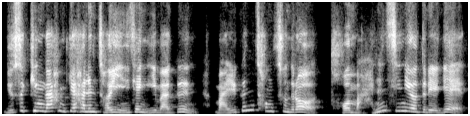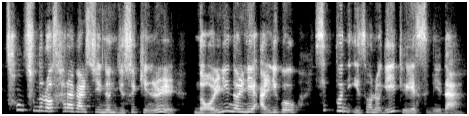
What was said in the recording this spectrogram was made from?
뉴스킨과 함께하는 저희 인생 이막은 맑은 청춘으로 더 많은 시니어들에게 청춘으로 살아갈 수 있는 뉴스킨을 널리 널리 알리고 싶은 이선옥이 되겠습니다.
